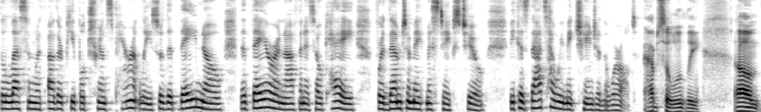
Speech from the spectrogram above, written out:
the lesson with other people transparently so that they know that they are enough and it's okay for them to make mistakes too because that's how we make change in the world. Absolutely. Um,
